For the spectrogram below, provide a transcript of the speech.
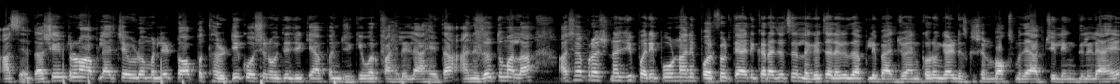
असेल. तर असे मित्रांनो आपल्या आजच्या व्हिडिओमधले टॉप थर्टी क्वेश्चन होते जे की आपण जी वर पाहिलेले आहेत. आणि जर तुम्हाला अशा प्रश्नाची परिपूर्ण आणि परफेक्ट तयारी करायची असेल लगेच लगेच आपली बॅच जॉईन करून घ्या. डिस्क्रिप्शन बॉक्समध्ये ॲपची लिंक दिलेली आहे.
